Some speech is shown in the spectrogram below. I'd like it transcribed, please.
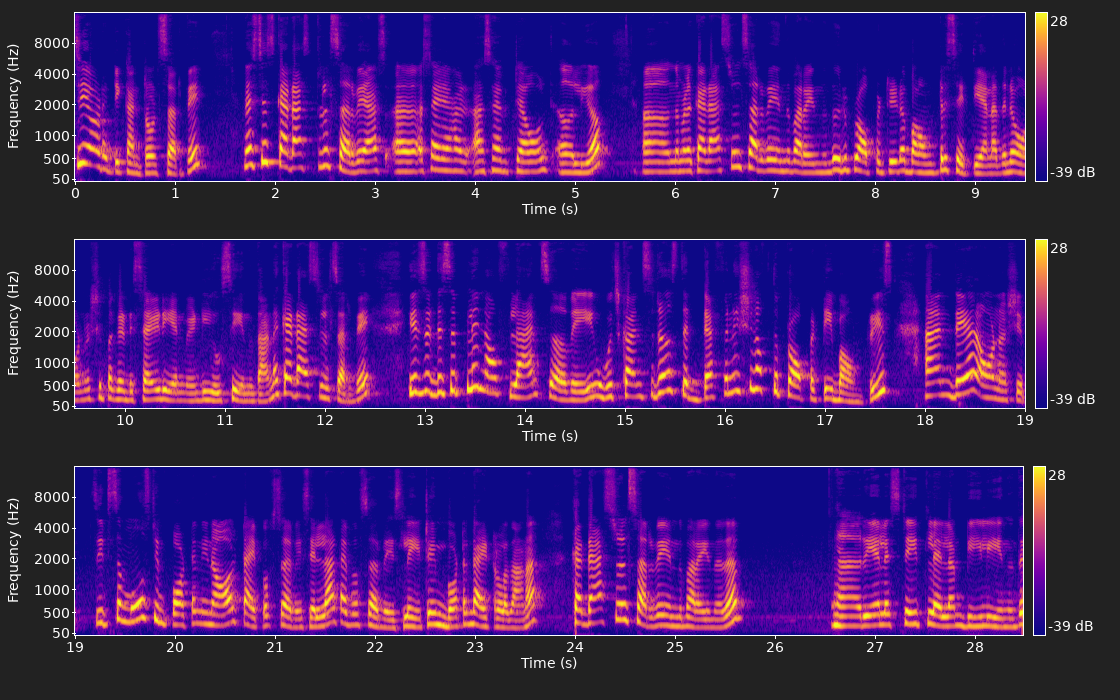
geodetic control survey next is cadastral survey as I told earlier നമ്മൾ കഡാസ്ട്രൽ സർവേ എന്ന് പറയുന്നത് ഒരു പ്രോപ്പർട്ടിയുടെ ബൗണ്ടറി സെറ്റ് ചെയ്യാൻ അതിന്റെ ഓണർഷിപ്പ് ഒക്കെ ഡിസൈഡ് ചെയ്യാൻ വേണ്ടി യൂസ് ചെയ്യുന്നതാണ് cadastral survey it's a discipline of land surveying which considers the definition of the property boundaries and their ownership it's a most important in all type of surveys എല്ലാ ടൈപ്പ് ഓഫ് സർവേസിലും ഏറ്റവും ഇമ്പോർട്ടന്റ് ആയിട്ടുള്ളതാണ് കഡാസ്ട്രൽ സർവേ എന്ന് പറയുന്നത്. റിയൽ എസ്റ്റേറ്റിലെല്ലാം ഡീൽ ചെയ്യുന്നത്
